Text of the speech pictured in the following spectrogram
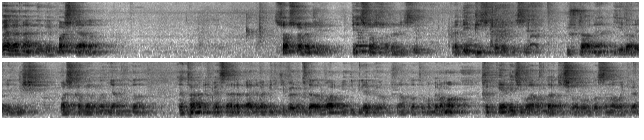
Ve hemen dedi, başlayalım. Sosyoloji, din sosyolojisi ve din psikolojisi üç tane ilan edilmiş başkalarının yanında. Ve tarih vesaire galiba bir iki bölüm daha var mıydı bilemiyorum şu anda hatırlamıyorum ama 40-50 civarında kişi var orada sınava giren.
